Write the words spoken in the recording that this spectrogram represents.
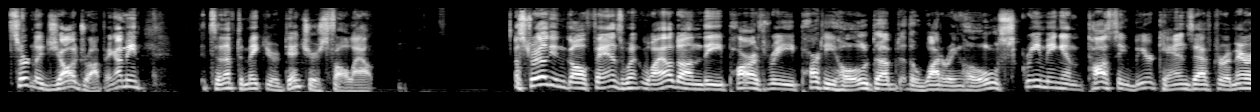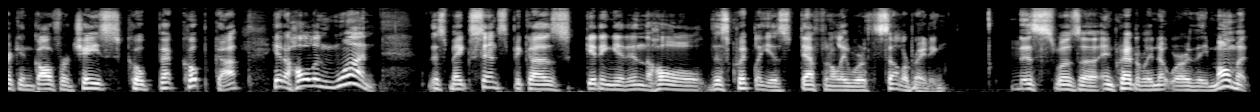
certainly jaw dropping. I mean, it's enough to make your dentures fall out. Australian golf fans went wild on the par 3 party hole dubbed the watering hole, screaming and tossing beer cans after American golfer Chase Koepka hit a hole in one. This makes sense because getting it in the hole this quickly is definitely worth celebrating. This was an incredibly noteworthy moment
